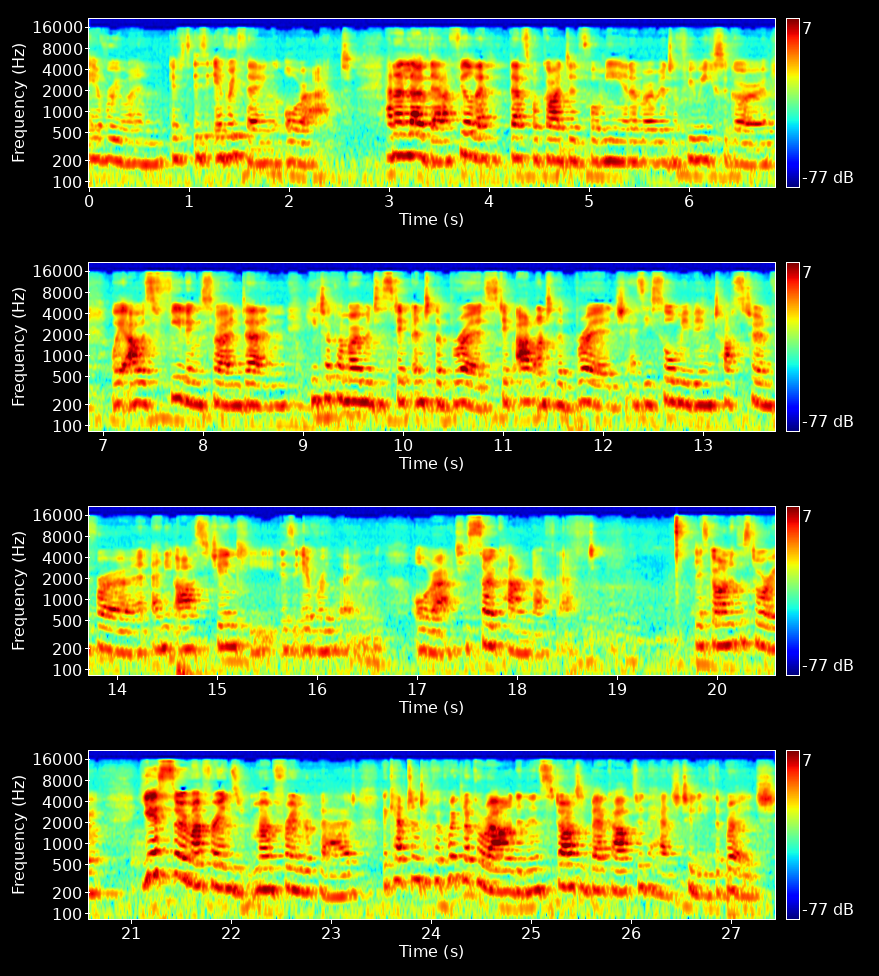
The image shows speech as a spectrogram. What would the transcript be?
everyone, is, is everything all right? And I love that. I feel that that's what God did for me in a moment a few weeks ago where I was feeling so undone. He took a moment to step into the bridge, step out onto the bridge as he saw me being tossed to and fro, and he asked gently, Is everything all right? He's so kind like that. Let's go on with the story. Yes, sir, my, friends, my friend replied. The captain took a quick look around and then started back out through the hatch to leave the bridge.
